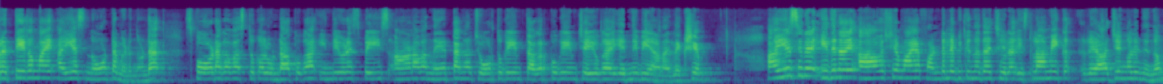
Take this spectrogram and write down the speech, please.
പ്രത്യേകമായി ഐ എസ് നോട്ടമിടുന്നുണ്ട്. സ്ഫോടക വസ്തുക്കൾ ഉണ്ടാക്കുക ഇന്ത്യയുടെ സ്പേസ് ആണവ നേട്ടങ്ങൾ ചോർത്തുകയും തകർക്കുകയും ചെയ്യുക എന്നിവയാണ് ലക്ഷ്യം. ഐ എസിന് ഇതിനായി ആവശ്യമായ ഫണ്ട് ലഭിക്കുന്നത് ചില ഇസ്ലാമിക് രാജ്യങ്ങളിൽ നിന്നും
